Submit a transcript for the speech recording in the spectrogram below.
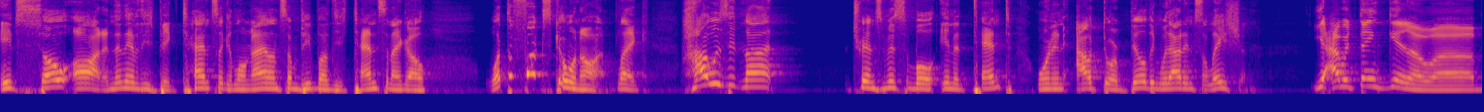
It's so odd. And then they have these big tents, like in Long Island. Some people have these tents, and I go, "What the fuck's going on? Like, how is it not transmissible in a tent or in an outdoor building without insulation?" Yeah, I would think you know. Um,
